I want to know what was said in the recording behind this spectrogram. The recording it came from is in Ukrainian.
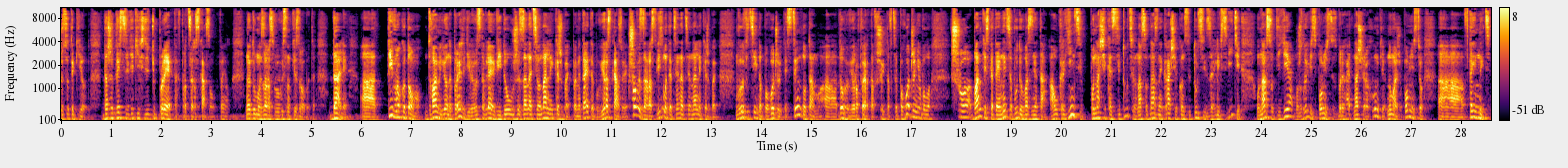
щось отаке. От. Даже десь в якихось youtube проєктах про це розказував. Поняв? Ну я думаю, зараз ви висновки зробите. Далі, а, півроку тому 2 мільйони переглядів я виставляю відео вже за національний кешбек. Пам'ятаєте, був я розказую, якщо ви зараз візьмете цей національний кешбек, ви офіційно погоджуєтесь з цим. Ну там а, договір оферта вшита в це погодження було. Що банківська таємниця буде у вас знята. А українці по нашій конституції, у нас одна з найкращих конституцій взагалі в світі. У нас от є можливість повністю зберігати наші рахунки, ну майже повністю а, в таємниці.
